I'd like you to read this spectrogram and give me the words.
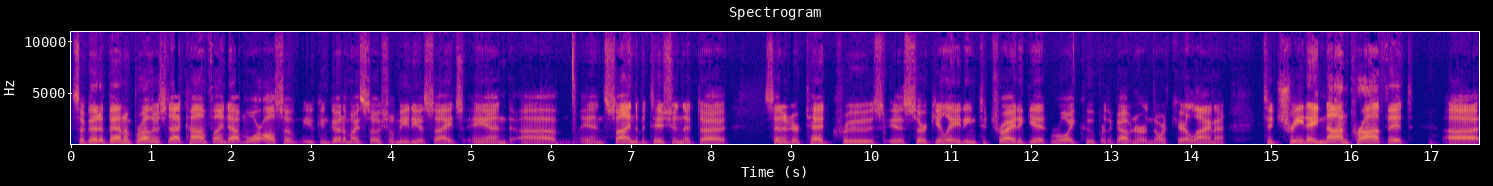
So go to benhambrothers.com, find out more. Also, you can go to my social media sites and uh, and sign the petition that uh, Senator Ted Cruz is circulating to try to get Roy Cooper, the governor of North Carolina, to treat a nonprofit uh,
